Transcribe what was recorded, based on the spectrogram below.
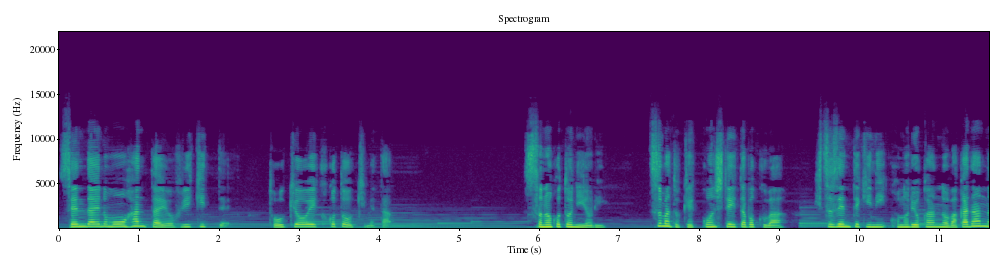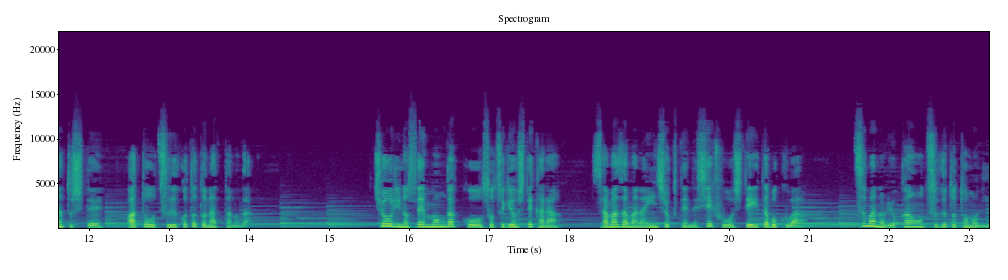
先代の猛反対を振り切って東京へ行くことを決めた。そのことにより、妻と結婚していた僕は、必然的にこの旅館の若旦那として後を継ぐこととなったのだ。調理の専門学校を卒業してから様々な飲食店でシェフをしていた僕は、妻の旅館を継ぐとともに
